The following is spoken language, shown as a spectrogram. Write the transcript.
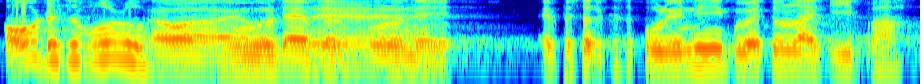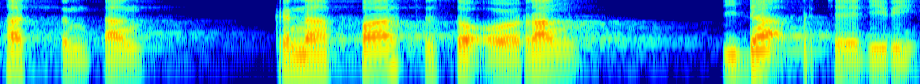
Oh, udah 10. Oh, ya udah episode 10 nih. Episode ke-10 ini gue tuh lagi bahas tentang kenapa seseorang tidak percaya diri.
